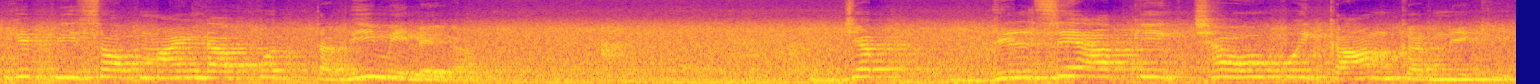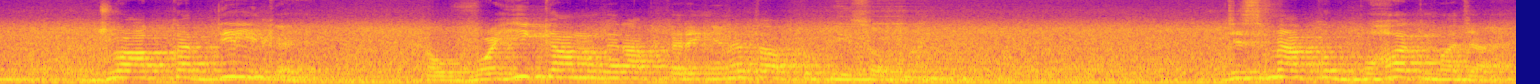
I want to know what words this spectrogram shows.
ठीक है पीस ऑफ़ माइंड आपको तभी मिलेगा जब दिल से आपकी इच्छा हो कोई काम करने की, जो आपका दिल कहे। और वही काम अगर आप करेंगे ना तो आपको पीस ऑफ़ माइंड जिसमें आपको बहुत मज़ा है।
